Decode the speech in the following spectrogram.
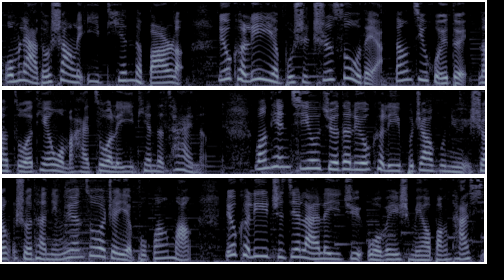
我们俩都上了一天的班了，刘可丽也不是吃素的呀。”当即回怼：“那昨天我们还做了一天的菜呢。”王天琪又觉得刘可丽不照顾女生，说她宁愿坐着也不帮忙。刘可立直接来了一句：“我为什么要帮她洗？”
